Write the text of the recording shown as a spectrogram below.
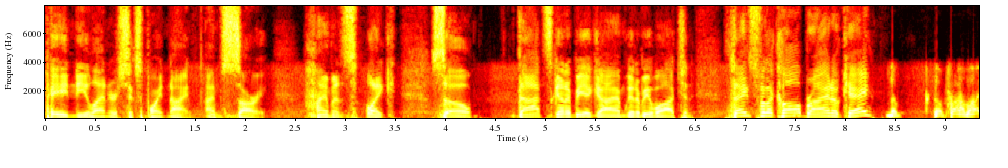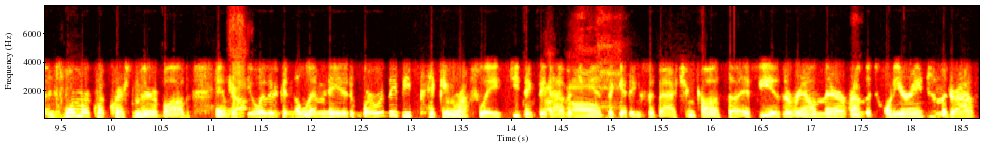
pay Nylander six point nine. I'm sorry, Hyman's like so. That's going to be a guy I'm going to be watching. Thanks for the call, Brian. Okay. Nope. No problem. And just one more quick question there, Bob. And with the Oilers getting eliminated, where would they be picking roughly? Do you think they'd have a chance of getting Sebastian Cossa if he is around there, around the 20 range in the draft?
